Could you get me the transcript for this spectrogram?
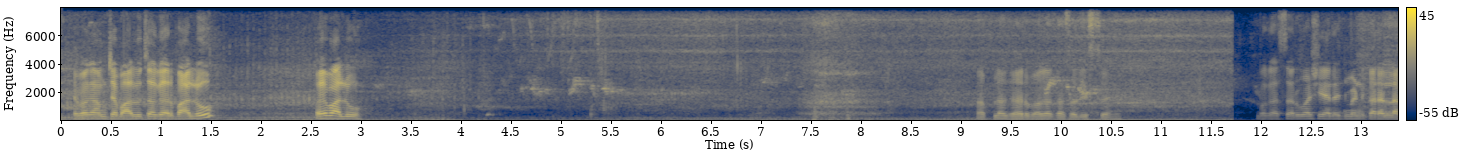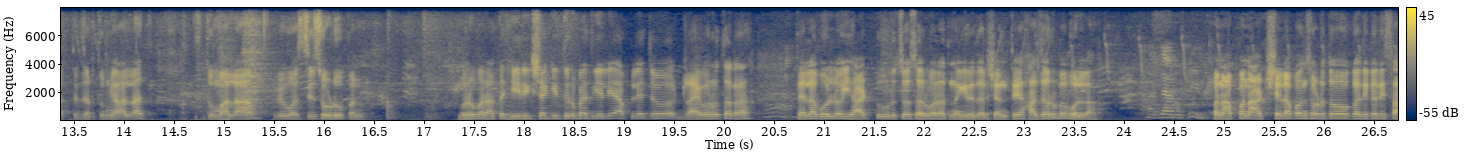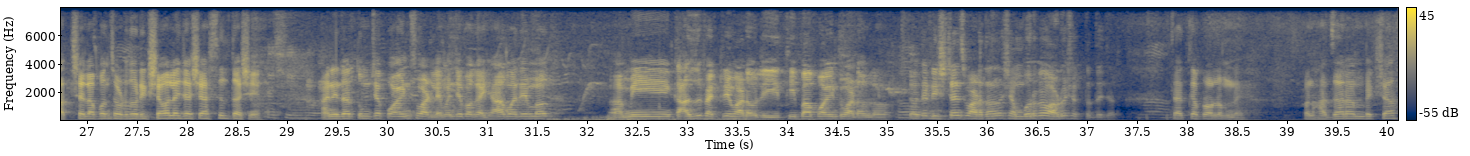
हे बघा आमच्या बालूचं घर. बालू? होय बालू. आपलं घर बघा कसं दिसतंय. बघा सर्व अशी अरेंजमेंट करायला लागते. जर तुम्ही आलात तुम्हाला व्यवस्थित सोडू पण. बरोबर? आता ही रिक्षा किती रुपयात गेली? आपल्या जो ड्रायव्हर होता ना त्याला बोललो ह्या टूरचं सर्व रत्नागिरी दर्शन ते हजार रुपये बोलला. हजार रुपये. पण आपण आठशेला पण सोडतो कधी कधी सातशेला पण सोडतो रिक्षावाले जसे असतील तसे. आणि जर तुमचे पॉईंट्स वाढले म्हणजे बघा ह्यामध्ये मग आम्ही काजू फॅक्टरी वाढवली थिबा पॉईंट वाढवलं तर ते डिस्टन्स वाढताना शंभर रुपये वाढू शकतात त्याच्यात. त्यात काय प्रॉब्लेम नाही. पण हजारांपेक्षा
